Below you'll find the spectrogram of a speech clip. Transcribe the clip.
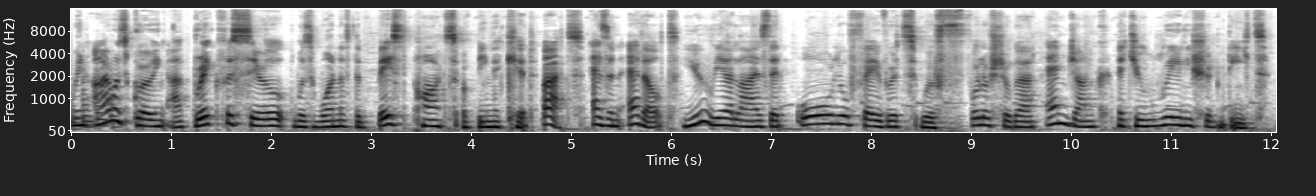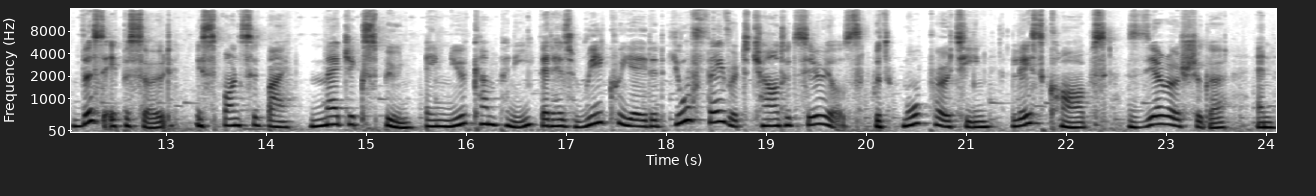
When I was growing up, breakfast cereal was one of the best parts of being a kid. But as an adult, you realize that all your favorites were full of sugar and junk that you really shouldn't eat. This episode is sponsored by Magic Spoon, a new company that has recreated your favorite childhood cereals with more protein, less carbs, zero sugar, and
